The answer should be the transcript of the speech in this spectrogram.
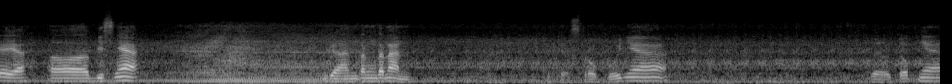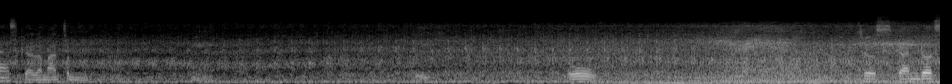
dia ya. Eh, bisnya ganteng tenan. Ada strobonya weltopnya segala macem. Oh. Jos gandos.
